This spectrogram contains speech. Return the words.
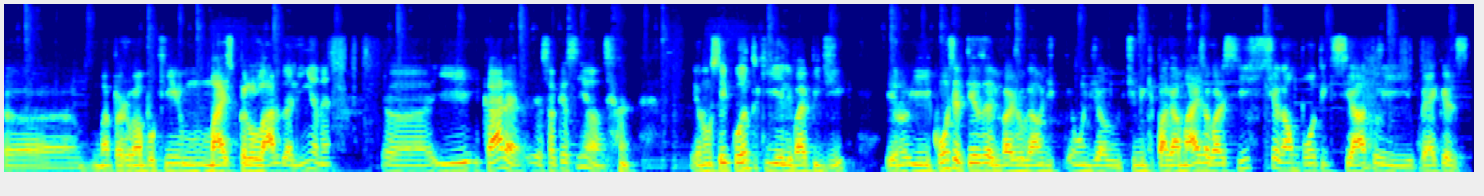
uh, para jogar um pouquinho mais pelo lado da linha, né? Uh, e, cara, só que assim, ó, eu não sei quanto que ele vai pedir, eu, e com certeza ele vai jogar onde, onde é o time que pagar mais. Agora, se chegar um ponto em que Seattle e o Packers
